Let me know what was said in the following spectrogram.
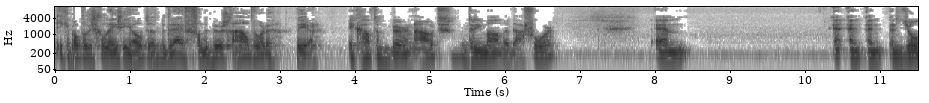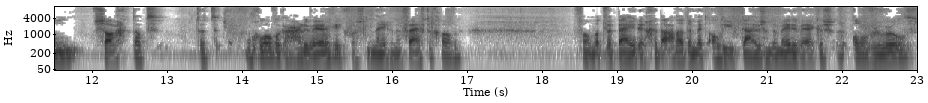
Ik heb ook wel eens gelezen, Joop, dat bedrijven van de beurs gehaald worden weer. Ik had een burn-out drie maanden daarvoor. En, en, en, en, John zag dat dat ongelooflijke harde werk, ik was 59 geloof ik, van wat we beiden gedaan hadden met al die duizenden medewerkers all over the world.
